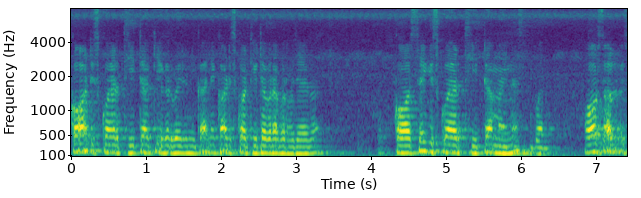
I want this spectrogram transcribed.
कॉट स्क्वायर थीटा की अगर वैल्यू निकालें कॉट स्क्वायर थीटा बराबर हो जाएगा। Cosec square theta minus one और सॉल्व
